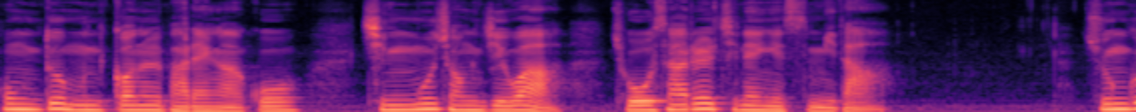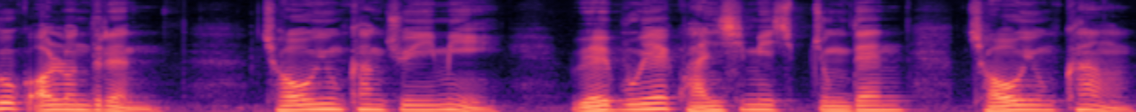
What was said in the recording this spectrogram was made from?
홍두 문건을 발행하고 직무 정지와 조사를 진행했습니다. 중국 언론들은 저우융캉 주임이 외부에 관심이 집중된 저우융캉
